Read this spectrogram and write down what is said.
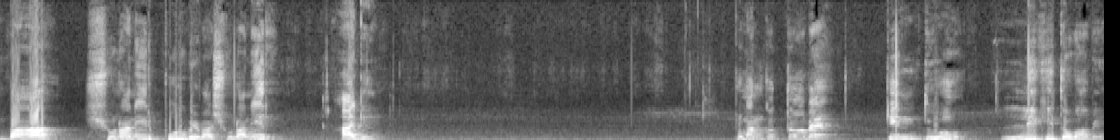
বা শুনানির পূর্বে, বা শুনানির আগে। প্রমাণ করতে হবে কিন্তু লিখিতভাবে।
